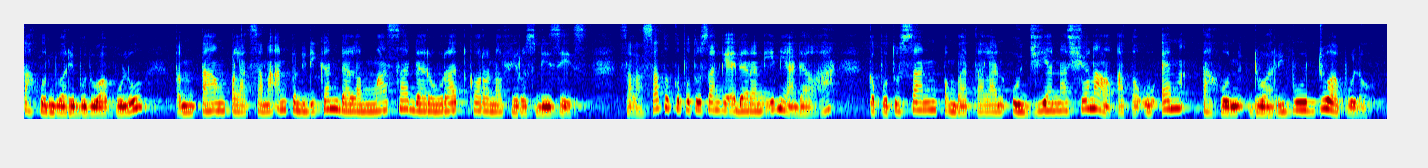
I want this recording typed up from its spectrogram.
tahun 2020 tentang pelaksanaan pendidikan dalam masa darurat coronavirus disease. Salah satu keputusan di edaran ini adalah keputusan pembatalan ujian nasional atau UN tahun 2020.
